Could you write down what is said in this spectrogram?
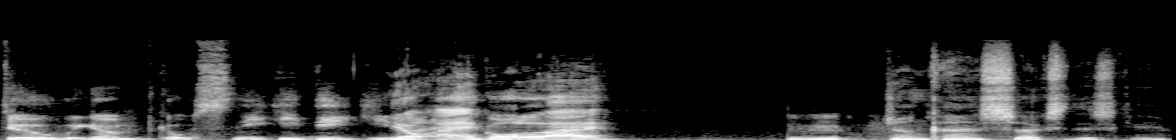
dude, we gonna go sneaky deaky. Yo, I ain't gonna lie. hmm John kind of sucks at this game.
